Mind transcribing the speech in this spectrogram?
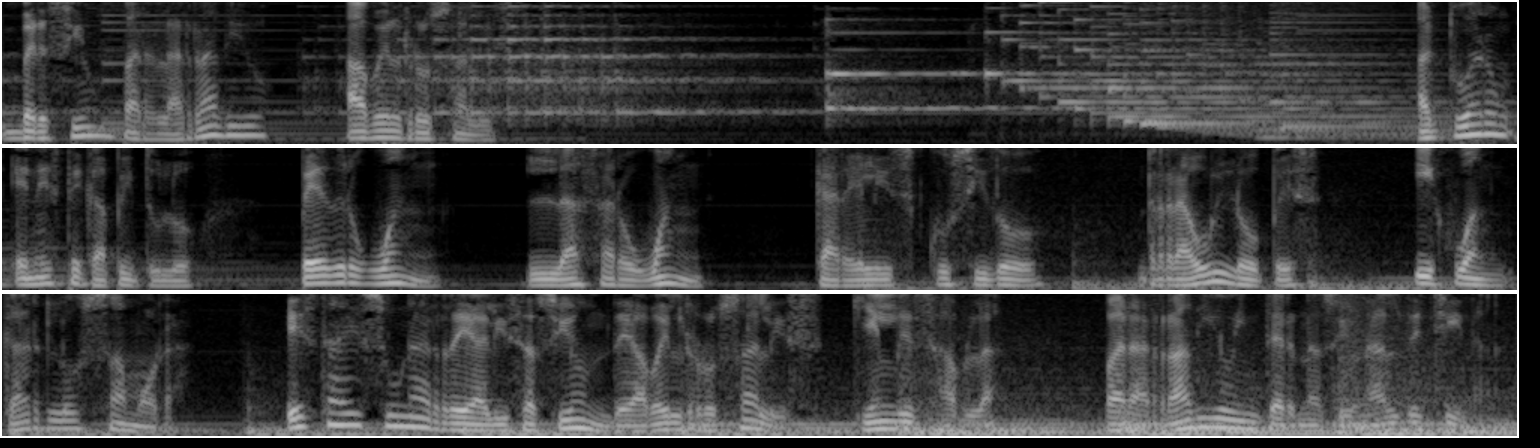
Versión para la radio, Abel Rosales. Actuaron en este capítulo Pedro Wang, Lázaro Wang, Carelis Cusidó, Raúl López y Juan Carlos Zamora. Esta es una realización de Abel Rosales, quien les habla, para Radio Internacional de China.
